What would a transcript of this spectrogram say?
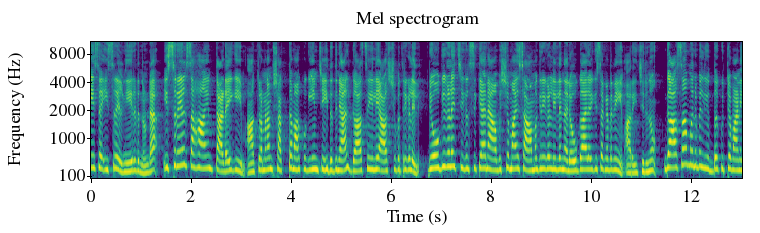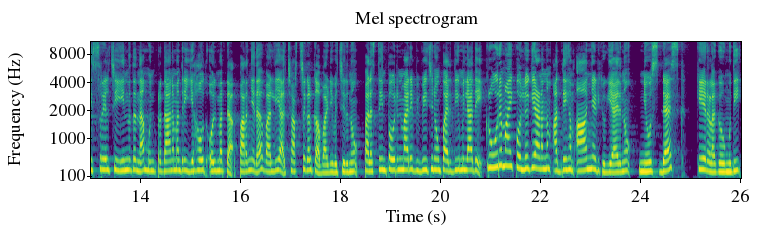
കേസ് ഇസ്രയേൽ നേരിടുന്നുണ്ട്. ഇസ്രയേൽ സഹായം തടയുകയും ആക്രമണം ശക്തമാക്കുകയും ചെയ്തതിനാൽ ഗാസയിലെ ആശുപത്രികളിൽ രോഗികളെ ചികിത്സിക്കാൻ ആവശ്യമായ സാമഗ്രികളില്ലെന്ന ലോകാരോഗ്യ സംഘടനയും അറിയിച്ചിരുന്നു. ഗാസ മുനമ്പിൽ യുദ്ധക്കുറ്റമാണ് ഇസ്രയേൽ ചെയ്യുന്നതെന്ന് മുൻ പ്രധാനമന്ത്രി യഹൂദ് ഒൽമർട്ട് പറഞ്ഞത് വലിയ ചർച്ചകൾക്ക് വഴിവെച്ചിരുന്നു. പലസ്തീൻ പൗരന്മാരെ വിവേചനവും പരിധിയുമില്ലാതെ ക്രൂരമായി കൊല്ലുകയാണെന്നും അദ്ദേഹം ആഞ്ഞടിക്കുകയായിരുന്നു. News desk Kerala Kaumudi.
